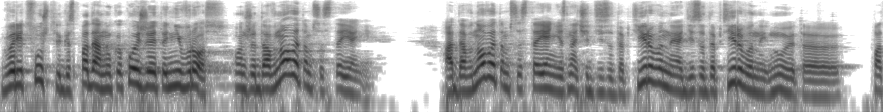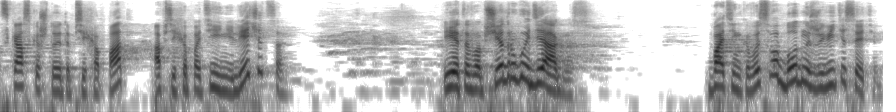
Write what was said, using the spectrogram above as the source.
говорит, слушайте, господа, ну какой же это невроз? Он же давно в этом состоянии. А давно в этом состоянии, значит, дезадаптированный, а дезадаптированный, ну это подсказка, что это психопат, а психопатия не лечится. И это вообще другой диагноз. Батенька, вы свободны, живите с этим.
